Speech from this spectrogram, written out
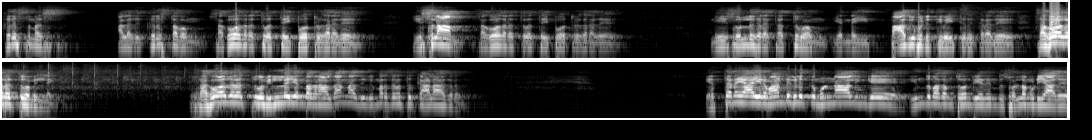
கிறிஸ்துமஸ் அல்லது கிறிஸ்தவம் சகோதரத்துவத்தை போற்றுகிறது. இஸ்லாம் சகோதரத்துவத்தை போற்றுகிறது. நீ சொல்லுகிற தத்துவம் என்னை பாகுபடுத்தி வைத்திருக்கிறது. சகோதரத்துவம் இல்லை. சகோதரத்துவம் இல்லை என்பதனால் தான் அது விமர்சனத்திற்கு ஆளாகிறது. எத்தனை ஆயிரம் ஆண்டுகளுக்கு முன்னால் இங்கே இந்து மதம் தோன்றியது என்று சொல்ல முடியாது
